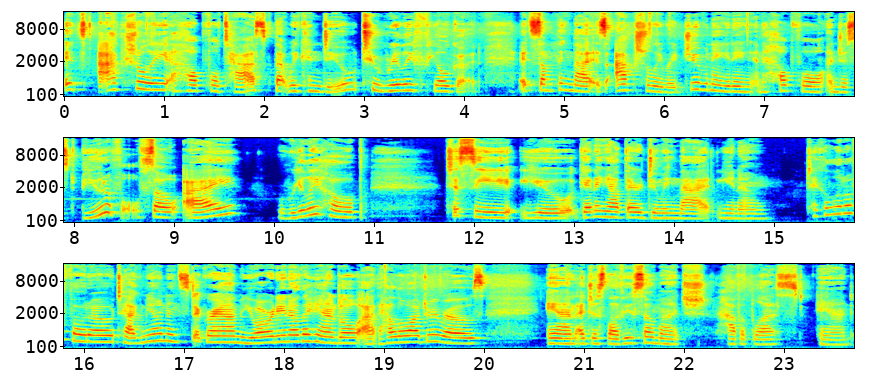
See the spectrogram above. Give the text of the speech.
it's actually a helpful task that we can do to really feel good. It's something that is actually rejuvenating and helpful and just beautiful. So I really hope to see you getting out there doing that, you know, take a little photo, tag me on Instagram. You already know the handle at Hello Audrey Rose. And I just love you so much. Have a blessed and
